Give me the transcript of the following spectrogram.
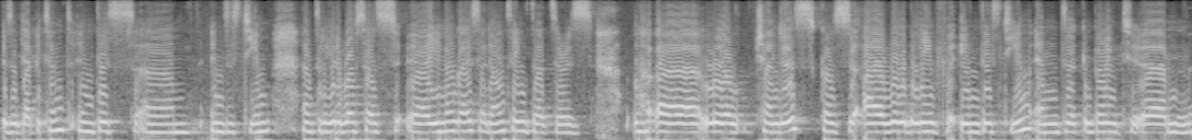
is a debutant in this um, in this team, and Sergei says, uh, you know, guys, I don't think that there is uh, little changes because I really believe in this team, and uh, comparing to um,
